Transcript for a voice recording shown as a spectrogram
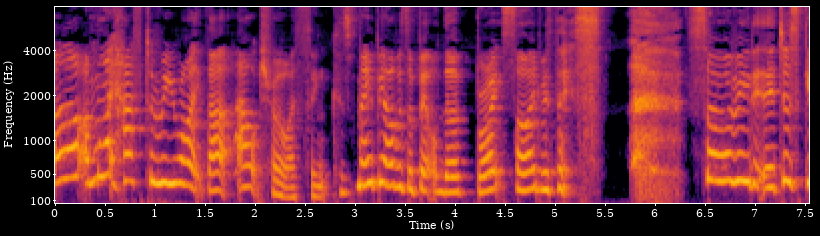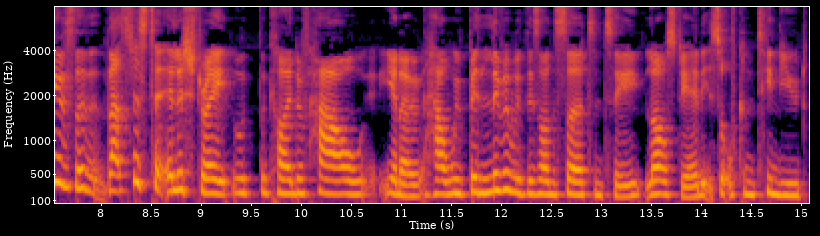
uh, I might have to rewrite that outro. I think because maybe I was a bit on the bright side with this. so I mean, it just gives the, that's just to illustrate the kind of how you know how we've been living with this uncertainty last year, and it sort of continued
